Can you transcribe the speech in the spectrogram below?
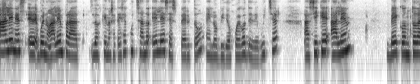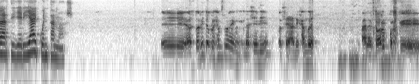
Allen es, eh, bueno, Allen, para los que nos estáis escuchando, él es experto en los videojuegos de The Witcher. Así que, Allen, ve con toda la artillería y cuéntanos. Eh, hasta ahorita, por ejemplo, en la serie, o sea, dejando al actor, porque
